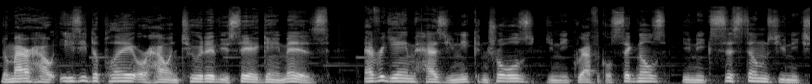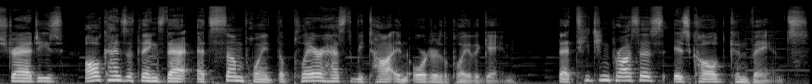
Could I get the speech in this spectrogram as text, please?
No matter how easy to play or how intuitive you say a game is, every game has unique controls, unique graphical signals, unique systems, unique strategies, all kinds of things that at some point the player has to be taught in order to play the game. That teaching process is called conveyance,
